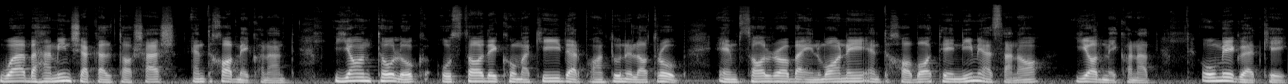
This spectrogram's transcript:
و به همین شکل تا شش انتخاب می کنند. یان تولوک استاد کمکی در پانتون لاتروب امسال را به عنوان انتخابات نیمه از سنا یاد می کند. او می گوید که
